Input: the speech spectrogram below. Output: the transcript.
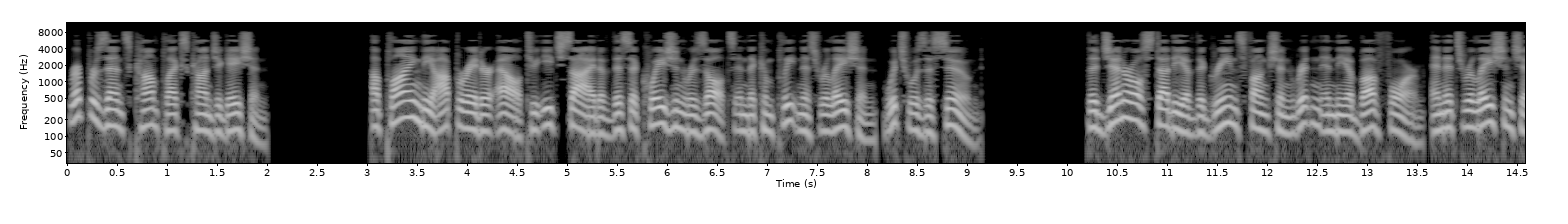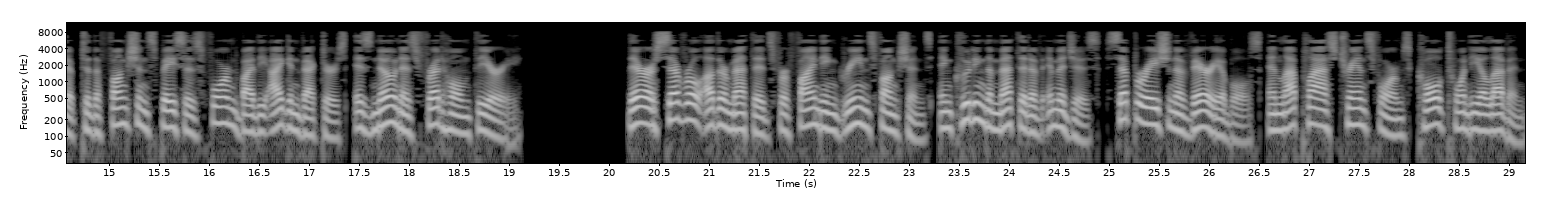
represents complex conjugation. Applying the operator L to each side of this equation results in the completeness relation, which was assumed. The general study of the Green's function written in the above form, and its relationship to the function spaces formed by the eigenvectors, is known as Fredholm theory. There are several other methods for finding Green's functions, including the method of images, separation of variables, and Laplace transforms Cole 2011.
